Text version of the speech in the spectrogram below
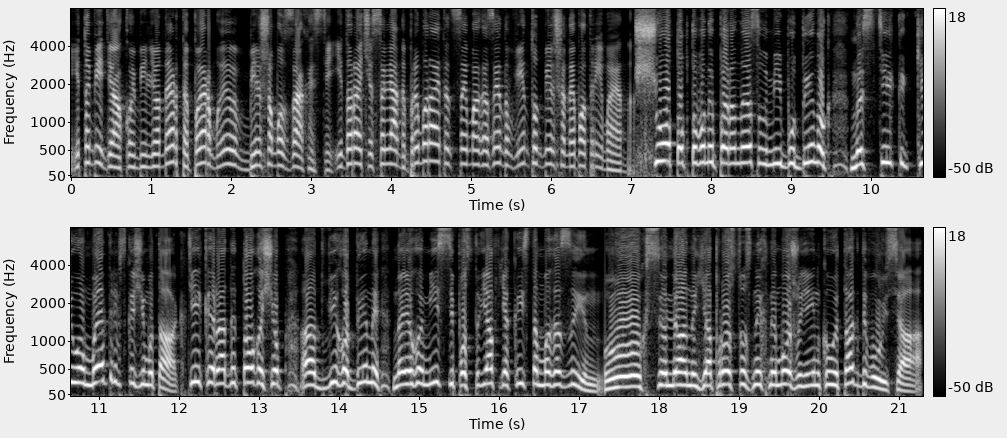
І тобі дякую, мільйонер. Тепер ми в більшому захисті. І до речі, селяни, прибирайте цей магазин, він тут більше не потрібен. Що? Тобто вони перенесли мій будинок на стільки кілометрів, скажімо так, тільки ради того, щоб а, дві години на його місці постояв якийсь там магазин. Ох, селяни, я просто з них не можу, я інколи так дивуюся.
